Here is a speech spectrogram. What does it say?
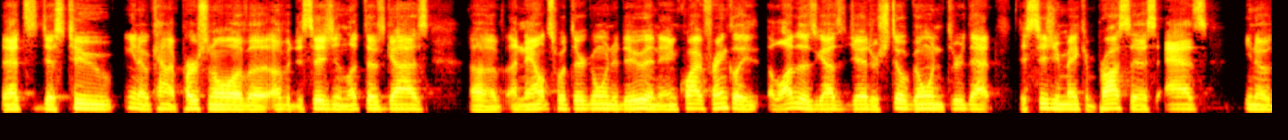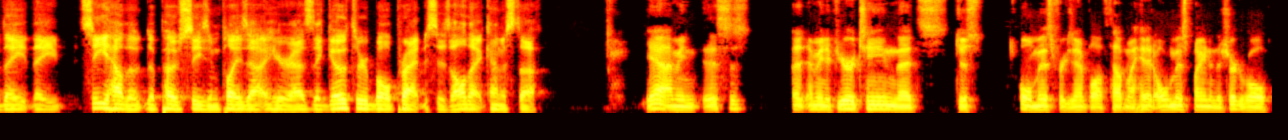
that's just too you know kind of personal of a of a decision. Let those guys uh, announce what they're going to do, and and quite frankly, a lot of those guys, Jed, are still going through that decision making process as you know they they see how the the postseason plays out here as they go through bowl practices, all that kind of stuff. Yeah, I mean, this is. I mean, if you're a team that's just Ole Miss, for example, off the top of my head, Ole Miss playing in the Sugar Bowl,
